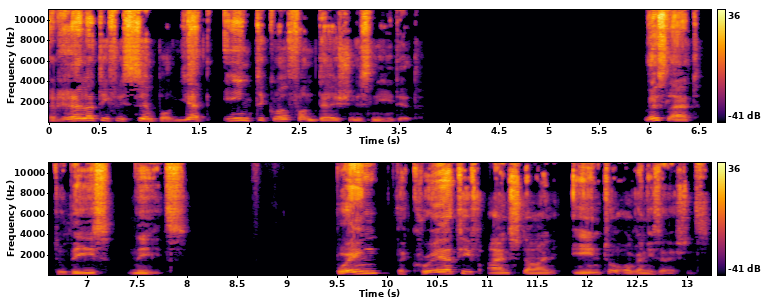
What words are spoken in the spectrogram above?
a relatively simple yet integral foundation is needed. This led to these needs. Bring the creative Einstein into organizations.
